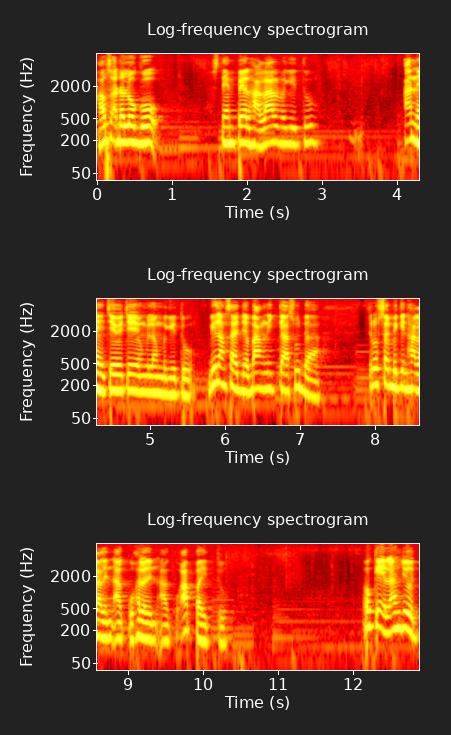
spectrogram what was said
Harus ada logo stempel halal begitu. Aneh cewek-cewek yang bilang begitu. Bilang saja bang nikah sudah. Terus saya bikin halalin aku, halalin aku. Apa itu? Oke lanjut.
